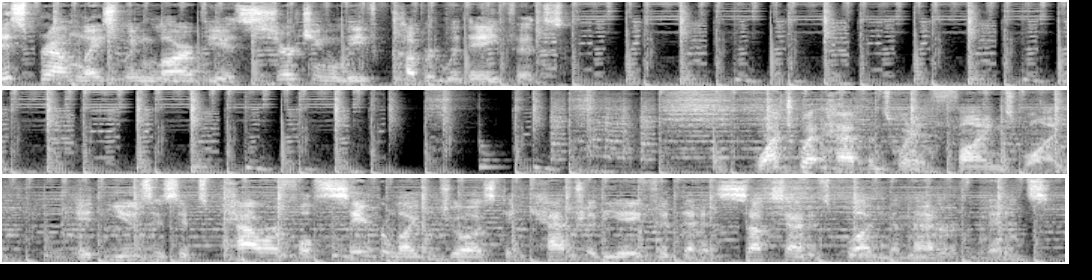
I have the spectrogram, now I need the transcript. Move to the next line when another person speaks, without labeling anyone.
This brown lacewing larvae is searching a leaf covered with aphids. Watch what happens when it finds one. It uses its powerful saber-like jaws to capture the aphid that it sucks out its blood in a matter of minutes.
